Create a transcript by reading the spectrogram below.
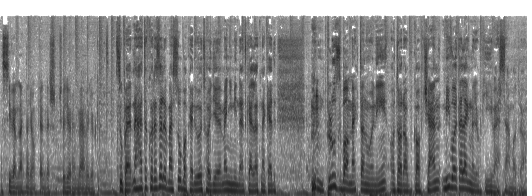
a szívemnek nagyon kedves, úgyhogy örömmel vagyok itt. Szuper. Na hát akkor az előbb már szóba került, hogy mennyi mindent kellett neked pluszban megtanulni a darab kapcsán. Mi volt a legnagyobb kihívás számodra?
